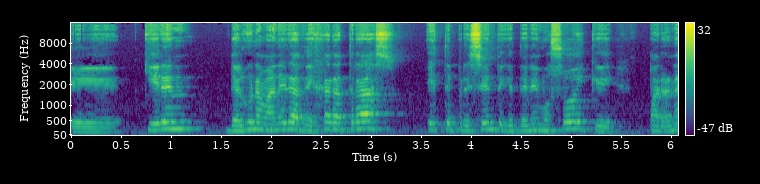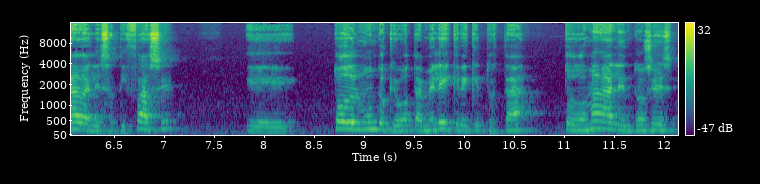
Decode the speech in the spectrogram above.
Eh, quieren de alguna manera dejar atrás este presente que tenemos hoy que para nada les satisface. Eh, todo el mundo que vota a ley cree que esto está todo mal, entonces,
